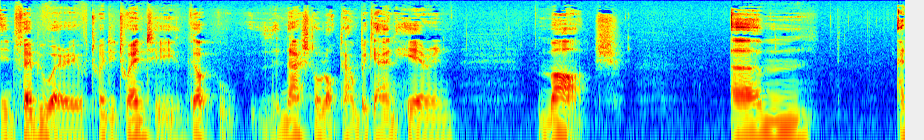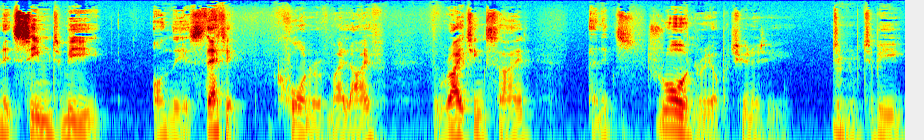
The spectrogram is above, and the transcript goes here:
in February of 2020, the national lockdown began here in March. Um, and it seemed to me, on the aesthetic corner of my life, the writing side, an extraordinary opportunity to, mm-hmm. to be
